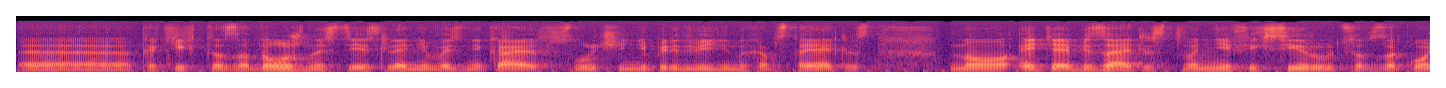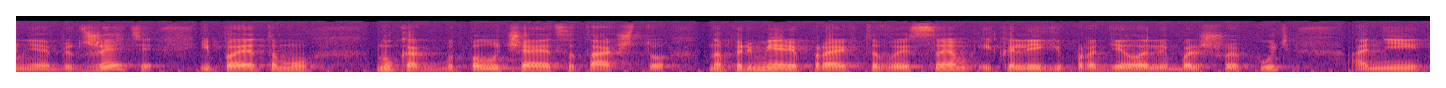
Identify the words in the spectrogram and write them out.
э, каких-то задолженностей, если они возникают в случае непредвиденных обстоятельств. Но эти обязательства не фиксируются в законе о бюджете, и поэтому, ну, как бы получается так, что на примере проекта ВСМ и коллеги проделали большой путь, они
